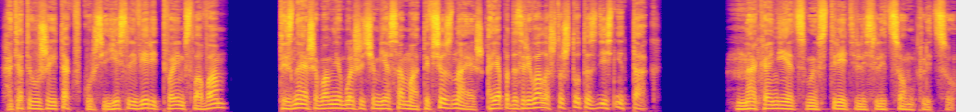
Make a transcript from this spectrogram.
Хотя ты уже и так в курсе. Если верить твоим словам, ты знаешь обо мне больше, чем я сама. Ты все знаешь, а я подозревала, что что-то здесь не так. Наконец мы встретились лицом к лицу.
